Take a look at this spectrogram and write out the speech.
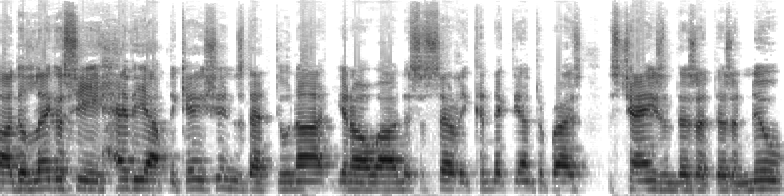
uh, the legacy heavy applications that do not, you know, uh, necessarily connect the enterprise has changed, and there's a there's a new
